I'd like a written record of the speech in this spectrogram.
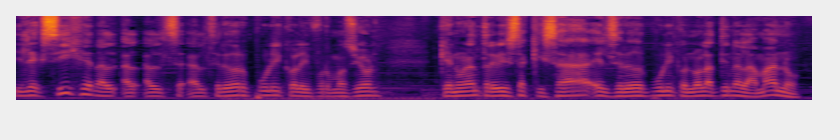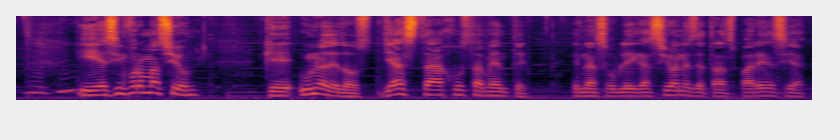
y le exigen al, servidor público la información que en una entrevista quizá el servidor público no la tiene a la mano. Y es información que una de dos ya está justamente en las obligaciones de transparencia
